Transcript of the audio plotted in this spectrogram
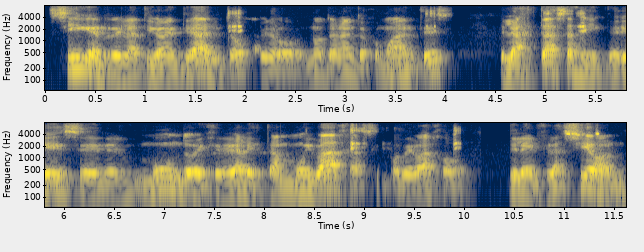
siguen relativamente altos, pero no tan altos como antes, las tasas de interés en el mundo en general están muy bajas y por debajo de la inflación.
